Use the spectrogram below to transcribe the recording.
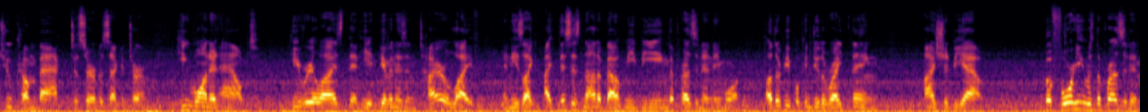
to come back to serve a second term. He wanted out. He realized that he had given his entire life and he's like this is not about me being the president anymore. Other people can do the right thing. I should be out. Before he was the president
